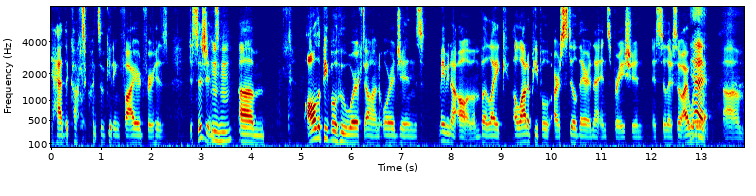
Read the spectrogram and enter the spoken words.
had the consequence of getting fired for his decisions, mm-hmm. um, all the people who worked on Origins, maybe not all of them, but like a lot of people are still there, and that inspiration is still there. So I wouldn't. Yeah um,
